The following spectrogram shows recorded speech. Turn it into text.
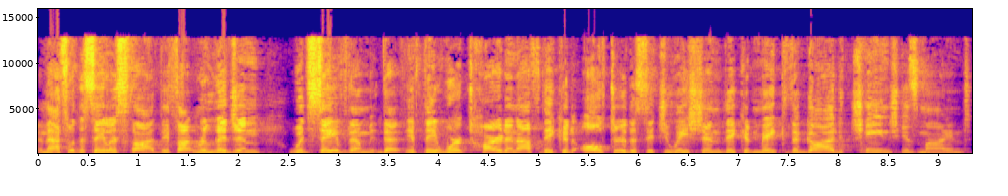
And that's what the sailors thought. They thought religion would save them. That if they worked hard enough, they could alter the situation. They could make the God change his mind.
